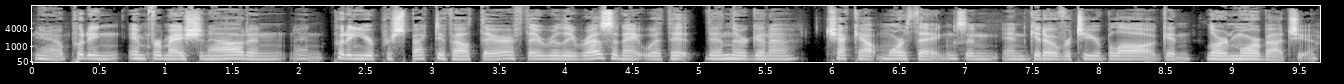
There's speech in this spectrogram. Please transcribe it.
you know putting information out and and putting your perspective out there. If they really resonate with it, then they're gonna check out more things and and get over to your blog and learn more about you.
